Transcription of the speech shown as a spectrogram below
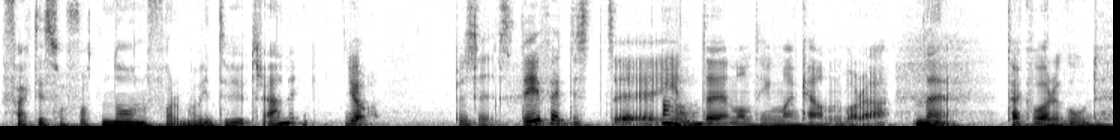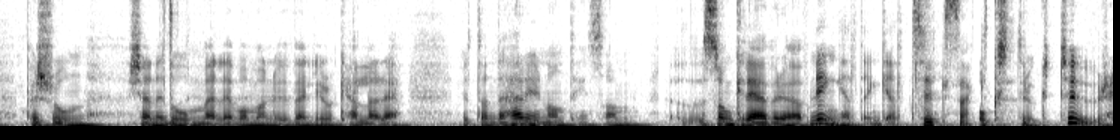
faktiskt har fått någon form av intervjuträning. Ja, precis. Det är faktiskt eh, inte någonting man kan bara Nej, tack vare god personkännedom eller vad man nu väljer att kalla det. Utan det här är någonting som, som kräver övning helt enkelt. exakt. Och struktur,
